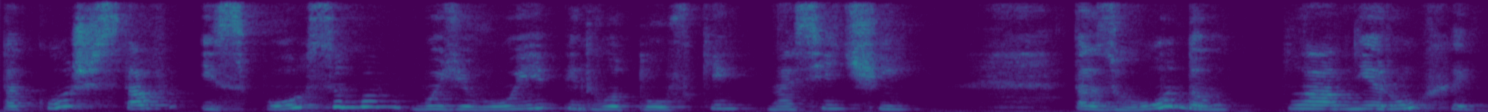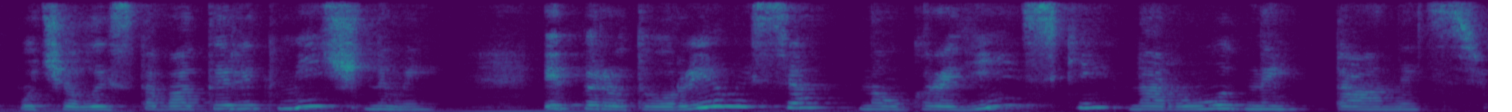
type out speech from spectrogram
також став і способом бойової підготовки на січі. Та згодом плавні рухи почали ставати ритмічними і перетворилися на український народний танець.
